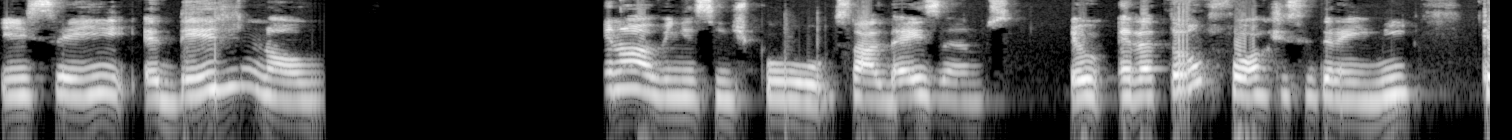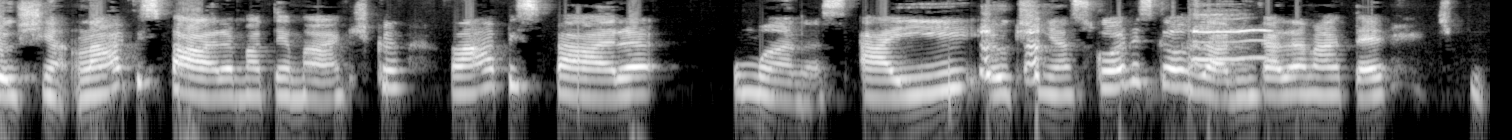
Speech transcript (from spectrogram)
isso aí é desde novo. Novinha, assim, tipo, sei lá, 10 anos. Eu, era tão forte esse trem em mim que eu tinha lápis para matemática, lápis para humanas. Aí eu tinha as cores que eu usava em cada matéria tipo,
